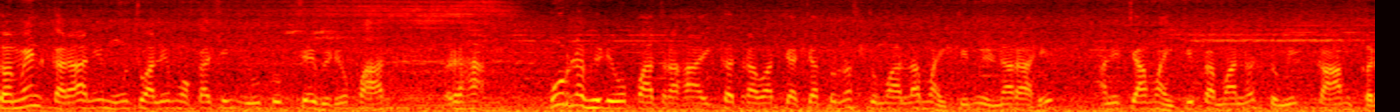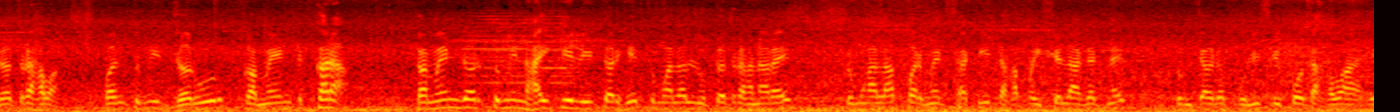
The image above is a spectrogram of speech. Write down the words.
कमेंट करा आणि मूचवाले मोकाशी यूट्यूबचे व्हिडिओ पाहत राहा. पूर्ण व्हिडिओ पाहत राहा ऐकत राहा. त्याच्यातूनच तुम्हाला माहिती मिळणार आहे. आणि त्या माहितीप्रमाणे तुम्ही काम करत राहावा. पण तुम्ही जरूर कमेंट करा. कमेंट जर तुम्ही नाही केली तर हे तुम्हाला लुटत राहणार आहे. तुम्हाला परमिटसाठी दहा पैसे लागत नाहीत. तुमच्याकडं पोलीस रिपोर्ट हवा आहे.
